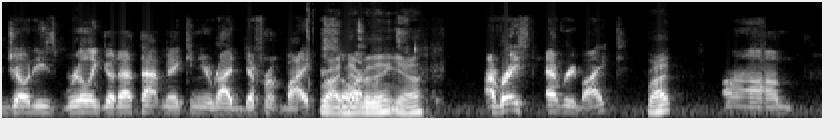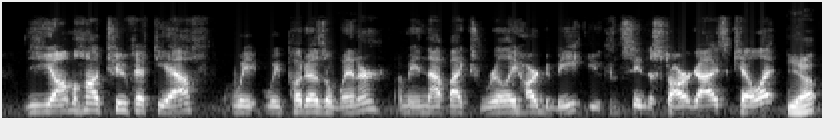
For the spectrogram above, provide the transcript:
Jody's really good at that, making you ride different bikes. right. So and I've- everything. Yeah. I've raced every bike. Right. Um, the Yamaha 250F, we, we put as a winner. I mean, that bike's really hard to beat. You can see the star guys kill it. Yep.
